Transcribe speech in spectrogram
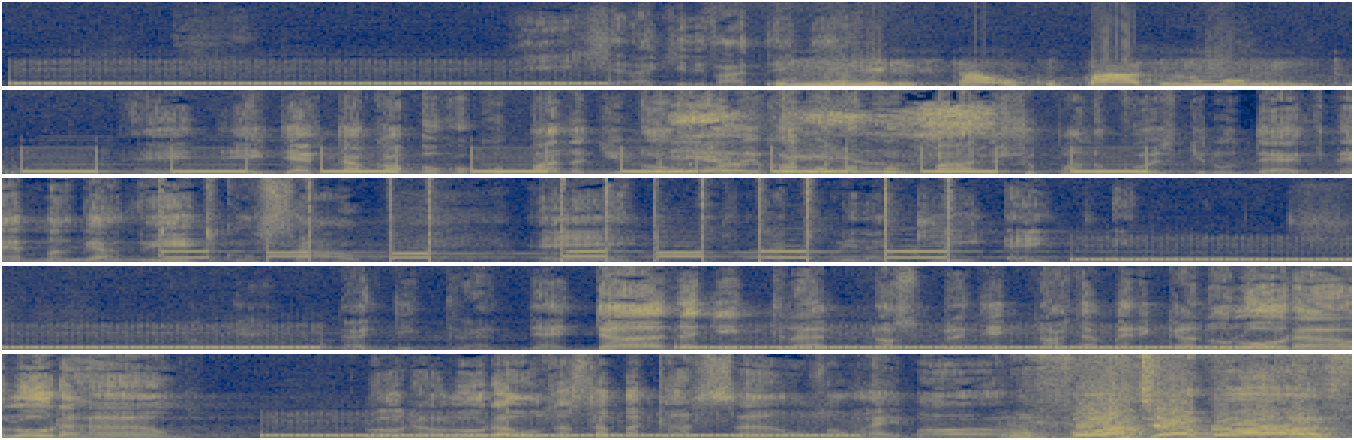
É. Ei, será que ele vai O atender? número está ocupado no momento. É, ele deve estar com a boca ocupada de novo. Só vive com a boca ocupada, chupando coisa que não deve, né? Manga verde com sal. É, eu falar com ele aqui. É, ver, Donald Trump, né? Donald Trump, nosso presidente norte-americano, Lourão, Lourão. Lourão, Lourão usa samba canção, usa o vai embora. Um forte abraço!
